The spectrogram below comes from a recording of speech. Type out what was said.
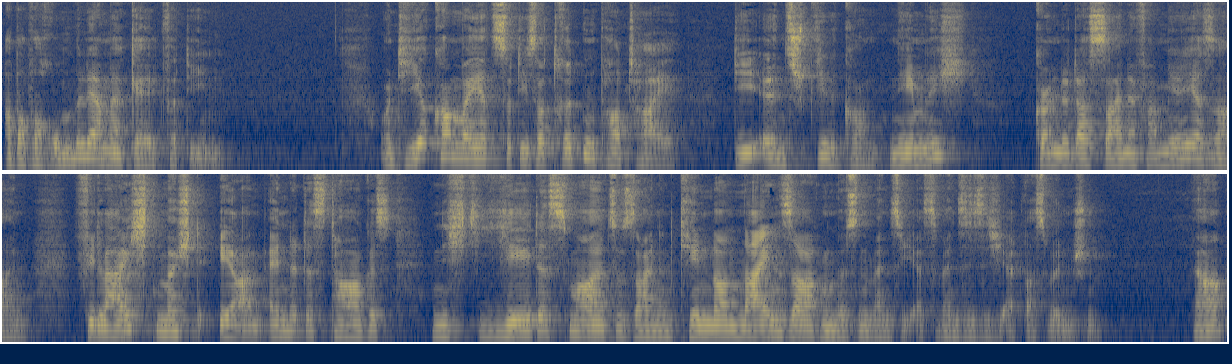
Aber warum will er mehr Geld verdienen? Und hier kommen wir jetzt zu dieser dritten Partei die ins Spiel kommt. Nämlich könnte das seine Familie sein. Vielleicht möchte er am Ende des Tages nicht jedes Mal zu seinen Kindern Nein sagen müssen, wenn sie es, wenn sie sich etwas wünschen. Ja,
